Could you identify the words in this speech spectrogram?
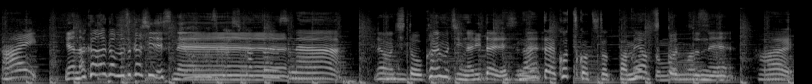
はい。いやなかなか難しいですね。難しかったですね。でもちょっとお金持ちになりたいですね。なりたいコツコツと貯めようと思います。ね。はい。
